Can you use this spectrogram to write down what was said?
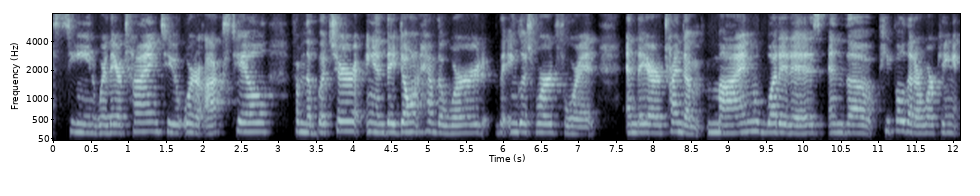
scene where they're trying to order oxtail from the butcher and they don't have the word, the English word for it. And they are trying to mime what it is. And the people that are working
